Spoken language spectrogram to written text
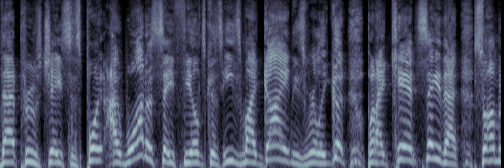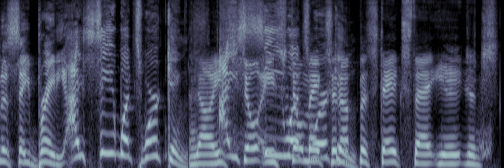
that proves Jason's point. I want to say Fields because he's my guy and he's really good, but I can't say that, so I'm going to say Brady. I see what's working. No, he I still see he still makes working. enough mistakes that you just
